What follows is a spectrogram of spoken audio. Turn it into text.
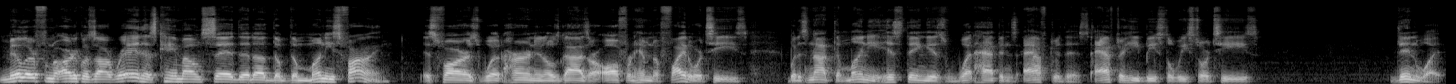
Miller, from the articles I read, has came out and said that uh, the the money's fine as far as what Hearn and those guys are offering him to fight Ortiz, but it's not the money. His thing is what happens after this. After he beats Luis Ortiz, then what?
